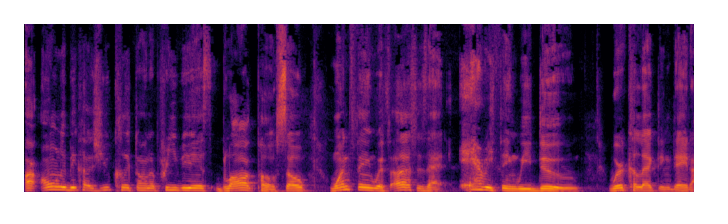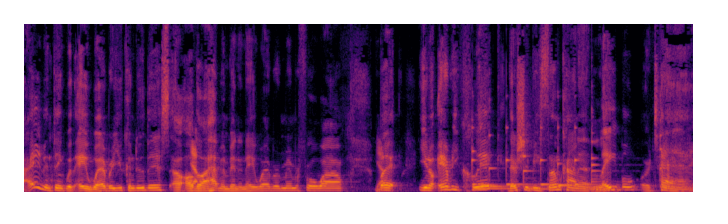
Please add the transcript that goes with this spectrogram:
are only because you clicked on a previous blog post. So, one thing with us is that everything we do, we're collecting data. I even think with Aweber you can do this, uh, although yep. I haven't been an Aweber member for a while. Yep. But you know, every click there should be some kind of label or tag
